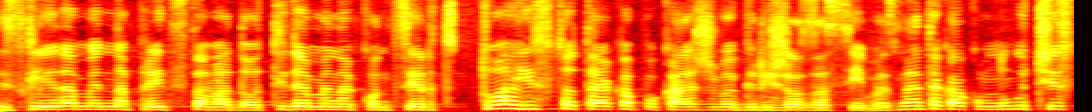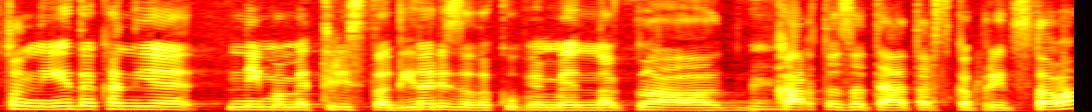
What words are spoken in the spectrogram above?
изгледаме една представа, да отидеме на концерт, тоа исто така покажува грижа за себе. Знаете како многу често не е дека ние немаме 300 динари за да купиме имаме една карта за театарска представа,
